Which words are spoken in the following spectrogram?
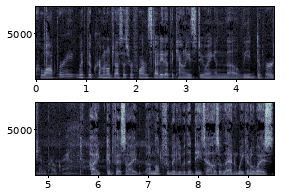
cooperate with the criminal justice reform study that the county is doing in the lead diversion program? I confess I, I'm not familiar with the details of that, and we can always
